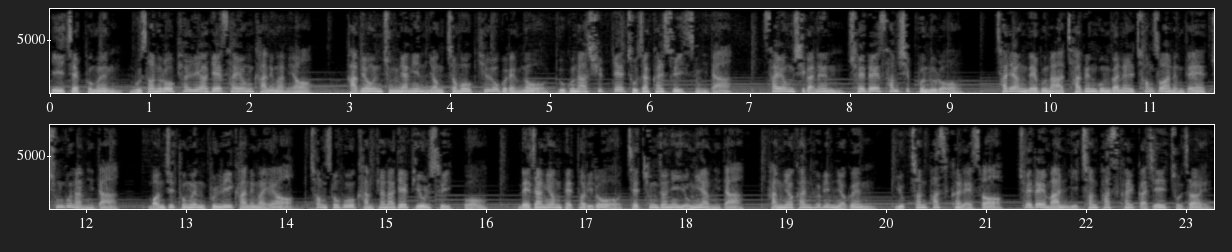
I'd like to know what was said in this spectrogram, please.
이 제품은 무선으로 편리하게 사용 가능하며 가벼운 중량인 0.5kg로 누구나 쉽게 조작할 수 있습니다. 사용 시간은 최대 30분으로 차량 내부나 작은 공간을 청소하는데 충분합니다. 먼지통은 분리 가능하여 청소 후 간편하게 비울 수 있고 내장형 배터리로 재충전이 용이합니다. 강력한 흡입력은 6000파스칼에서 최대 12000파스칼까지 조절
